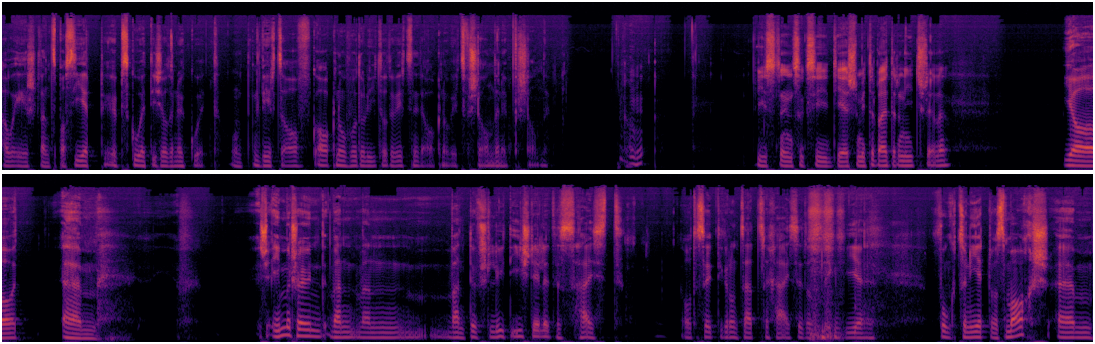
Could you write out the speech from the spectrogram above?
auch erst, wenn es passiert, ob es gut ist oder nicht gut. Und dann wird es angenommen von den Leuten oder wird es nicht angenommen, wird es verstanden, nicht verstanden. Ja. Wie war es denn so, gewesen, die ersten Mitarbeiter einzustellen? Ja, ähm, es ist immer schön, wenn, wenn, wenn du Leute einstellen Das heisst, oder sollte grundsätzlich heißen, dass es irgendwie funktioniert, was du machst. Ähm,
